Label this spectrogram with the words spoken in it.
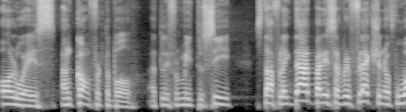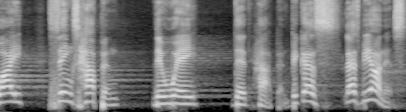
always uncomfortable, at least for me to see stuff like that, but it's a reflection of why things happen the way that happened. Because let's be honest,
